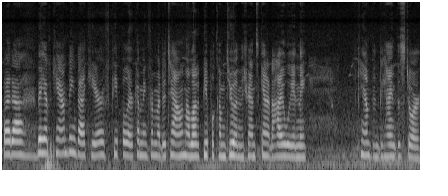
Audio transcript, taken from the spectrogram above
But uh, they have camping back here if people are coming from out of town. A lot of people come through on the Trans-Canada Highway and they camp in behind the store.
